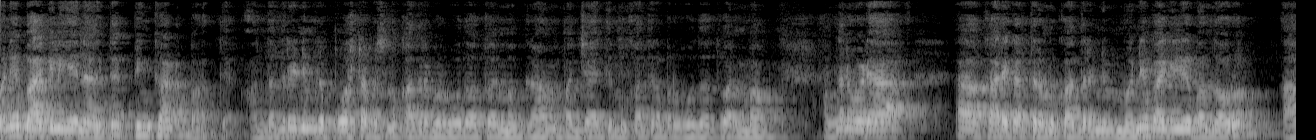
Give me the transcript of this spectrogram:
ಮನೆ ಬಾಗಿಲಿಗೆ ಏನಾಗುತ್ತೆ? ಪಿಂಕ್ ಕಾರ್ಡ್ ಬರುತ್ತೆ. ಅಂತಂದರೆ ನಿಮಗೆ ಪೋಸ್ಟ್ ಆಫೀಸ್ ಮುಖಾಂತರ ಬರ್ಬೋದು, ಅಥವಾ ನಿಮ್ಮ ಗ್ರಾಮ ಪಂಚಾಯತಿ ಮುಖಾಂತರ ಬರ್ಬೋದು, ಅಥವಾ ನಿಮ್ಮ ಅಂಗನವಾಡಿಯ ಕಾರ್ಯಕರ್ತರ ಮುಖಾಂತರ ನಿಮ್ಮ ಮನೆ ಬಾಗಿಲಿಗೆ ಬಂದವರು ಆ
